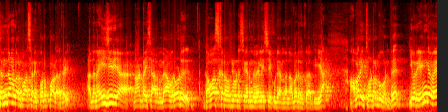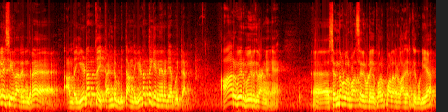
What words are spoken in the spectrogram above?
செந்தமிழர் பாசறை பொறுப்பாளர்கள் அந்த நைஜீரியா நாட்டை சார்ந்த அவரோடு கவாஸ்கர் அவர்களோடு சேர்ந்து வேலை செய்யக்கூடிய அந்த நபர் இருக்கார் இல்லையா? அவரை தொடர்பு கொண்டு இவர் எங்கே வேலை செய்கிறார் என்கிற அந்த இடத்தை கண்டுபிடித்து அந்த இடத்துக்கே நேரடியாக போயிட்டாங்க. ஆறு பேர் போயிருக்கிறாங்கங்க. அஹ் செந்தமிழர் பொறுப்பாளர்களாக இருக்கக்கூடிய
